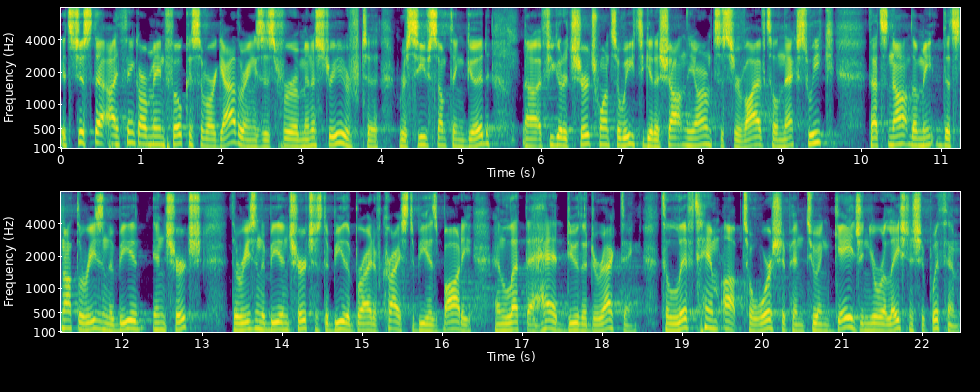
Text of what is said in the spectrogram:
It's just that I think our main focus of our gatherings is for a ministry or to receive something good. Uh, if you go to church once a week to get a shot in the arm to survive till next week, that's not the that's not the reason to be in church. The reason to be in church is to be the bride of Christ, to be His body, and let the head do the directing, to lift Him up, to worship Him, to engage in your relationship with Him.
